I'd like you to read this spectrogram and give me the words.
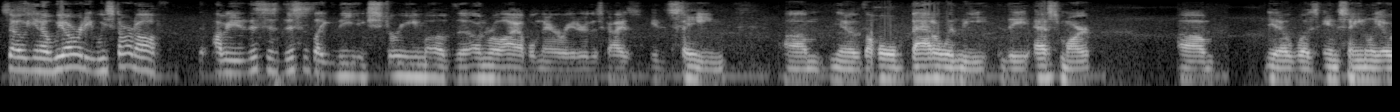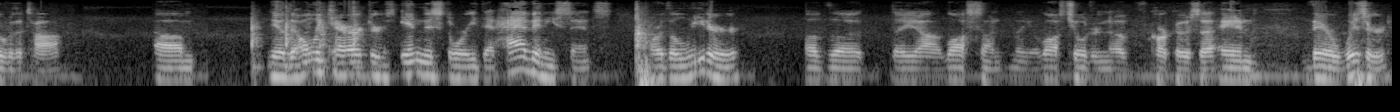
So you know, we already we start off. I mean, this is this is like the extreme of the unreliable narrator. This guy's insane. Um, you know, the whole battle in the the S Mart. Um, you know, was insanely over the top. Um, you know, the only characters in this story that have any sense are the leader of the the uh, lost son, the lost children of Carcosa, and their wizard.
